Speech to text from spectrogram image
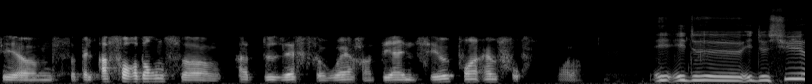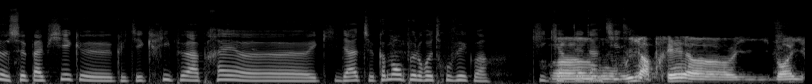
c'est, euh, ça s'appelle affordance euh, a 2 f dnce.info. Voilà. Et, et, de, et dessus, euh, ce papier que, que tu écris peu après, euh, qui date, comment on peut le retrouver quoi? Qui, qui, a peut-être un titre? Oui, après, il, bon, il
